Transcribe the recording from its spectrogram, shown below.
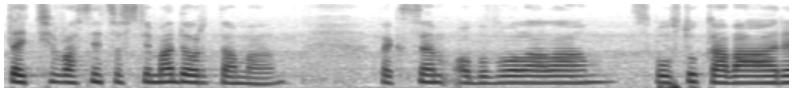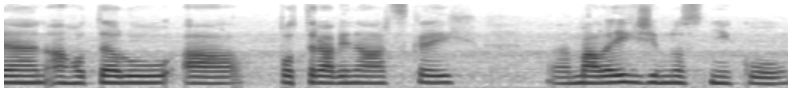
teď vlastně co s těma dortama, tak jsem obvolala spoustu kaváren a hotelů a potravinářských eh, malých živnostníků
